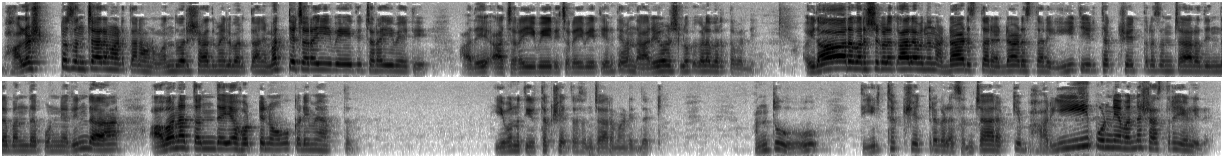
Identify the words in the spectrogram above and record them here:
ಬಹಳಷ್ಟು ಸಂಚಾರ ಮಾಡ್ತಾನೆ ಅವನು. ಒಂದು ವರ್ಷ ಆದಮೇಲೆ ಬರ್ತಾನೆ. ಮತ್ತೆ ಚರೈವೇತಿ ಚರೈವೇತಿ. ಅದೇ ಆ ಚರೈವೇತಿ ಚರೈವೇತಿ ಅಂತ ಒಂದು ಆರೇಳು ಶ್ಲೋಕಗಳು ಬರ್ತವಲ್ಲಿ ಐದಾರು ವರ್ಷಗಳ ಕಾಲ ಅವನನ್ನು ಅಡ್ಡಾಡಿಸ್ತಾರೆ ಅಡ್ಡಾಡಿಸ್ತಾರೆ. ಈ ತೀರ್ಥಕ್ಷೇತ್ರ ಸಂಚಾರದಿಂದ ಬಂದ ಪುಣ್ಯದಿಂದ ಅವನ ತಂದೆಯ ಹೊಟ್ಟೆ ನೋವು ಕಡಿಮೆ ಆಗ್ತದೆ. ಇವನು ತೀರ್ಥಕ್ಷೇತ್ರ ಸಂಚಾರ ಮಾಡಿದ್ದಕ್ಕೆ. ಅಂತೂ ತೀರ್ಥಕ್ಷೇತ್ರಗಳ ಸಂಚಾರಕ್ಕೆ ಭಾರೀ ಪುಣ್ಯವನ್ನು ಶಾಸ್ತ್ರ ಹೇಳಿದೆ.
